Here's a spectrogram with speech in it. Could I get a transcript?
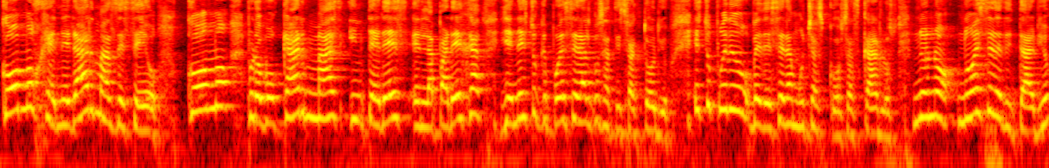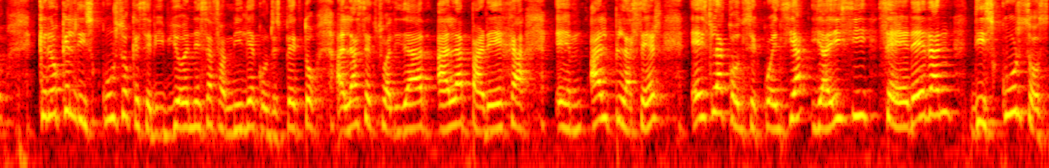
cómo generar más deseo, cómo provocar más interés en la pareja y en esto que puede ser algo satisfactorio. Esto puede obedecer a muchas cosas, Carlos. No, no, no es hereditario. Creo que el discurso que se vivió en esa familia con respecto a la sexualidad, a la pareja, em, al placer, es la consecuencia y ahí sí se heredan discursos,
